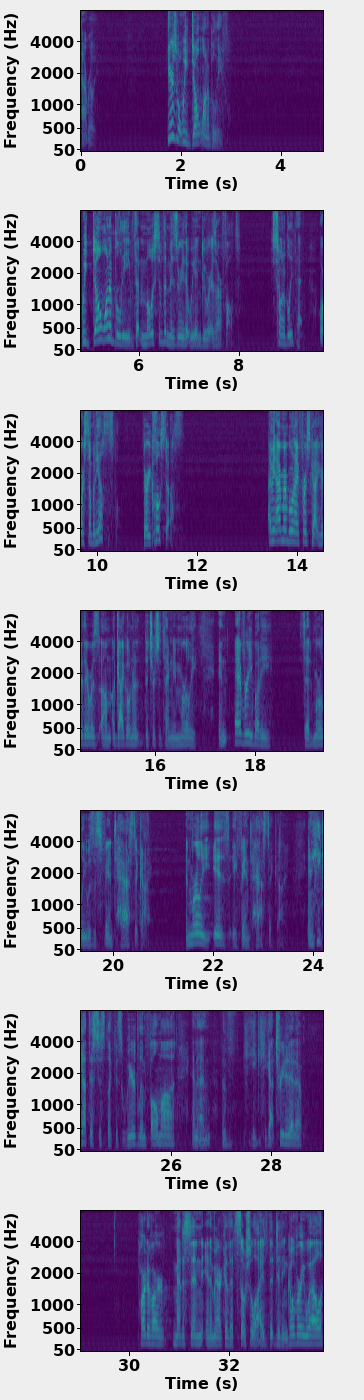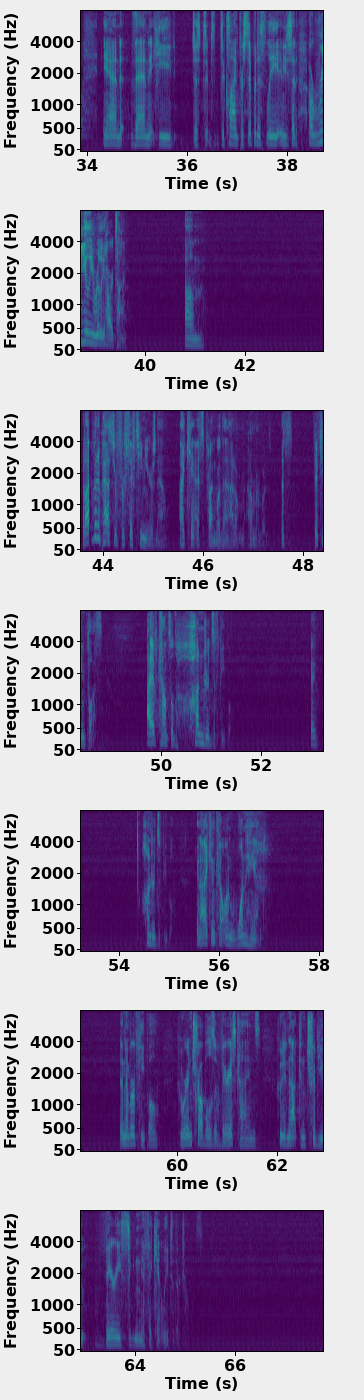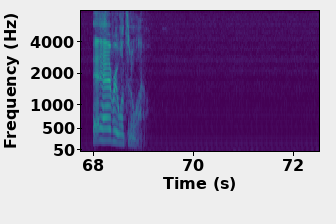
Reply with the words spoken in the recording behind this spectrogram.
Not really. Here's what we don't want to believe we don't want to believe that most of the misery that we endure is our fault. We just don't want to believe that. Or somebody else's fault, very close to us. I mean, I remember when I first got here, there was um, a guy going to the church at the time named Murley, and everybody said Murley was this fantastic guy. And Murley is a fantastic guy. And he got this just like this weird lymphoma, and then the, he, he got treated at a part of our medicine in America that's socialized that didn't go very well. And then he just d- declined precipitously, and he just had a really, really hard time. Um, but I've been a pastor for 15 years now. I can't, it's probably more than. I don't, I don't remember what it's 15 plus. I have counseled hundreds of people. Okay? Hundreds of people. And I can count on one hand the number of people who were in troubles of various kinds who did not contribute very significantly to their troubles. Every once in a while.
